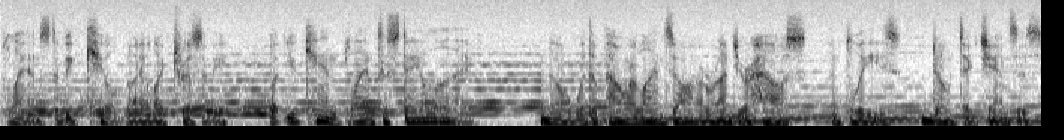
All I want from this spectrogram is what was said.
plans to be killed by electricity, but you can plan to stay alive. Know where the power lines are around your house, and please, don't take chances.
